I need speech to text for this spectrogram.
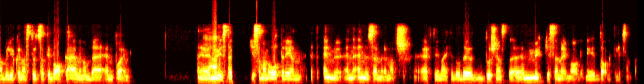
Man vill ju kunna studsa tillbaka även om det är en poäng. Eh, Ja. Nu istället visar man återigen ett ännu, en ännu sämre match efter United och det, då känns det mycket sämre i magen idag till exempel.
